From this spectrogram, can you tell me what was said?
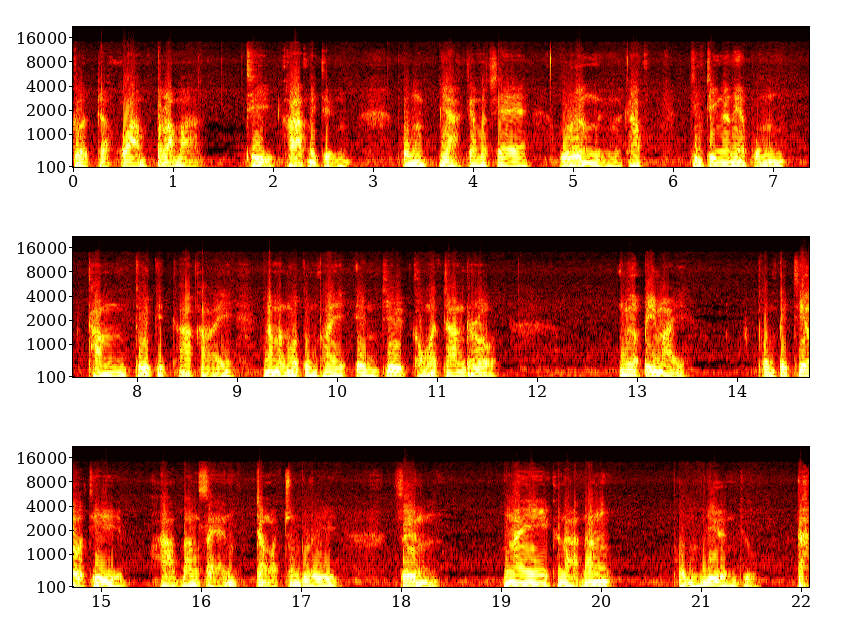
เกิดจากความประมาทที่คาดไม่ถึง ผมอยากจะมาแชร์เรื่องหนึ่งนะครับ จริงๆแล้วเนี่ยผมทำธุรกิจค้าขายน้ำมันนวดสมุนไพรเอ็นจืดของอาจารย์โรดเมื่อปีใหม่ ผมไปเที่ยวที่หาดบางแสนจังหวัดชลบุรี ซึ่งในขณะนั้น ผมยืนอยู่ใต้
